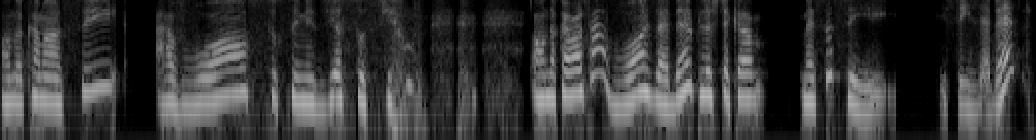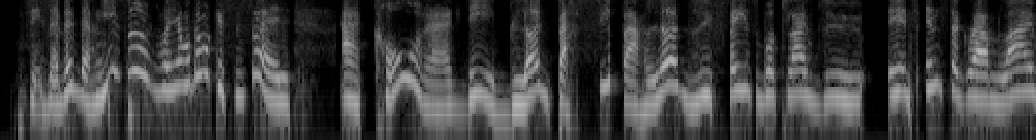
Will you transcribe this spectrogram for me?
on a commencé à voir sur ses médias sociaux, on a commencé à voir Isabelle, puis là, j'étais comme, mais ça, c'est Isabelle? C'est Isabelle Bernier, ça? Voyons donc, que c'est ça? Elle, court à des blogs par-ci, par-là, du Facebook Live, du Instagram Live,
